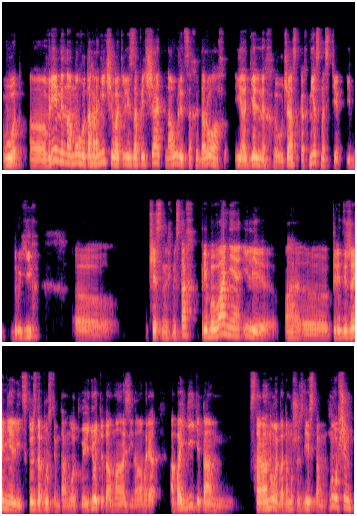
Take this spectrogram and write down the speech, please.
Вот. Э, временно могут ограничивать или запрещать на улицах и дорогах и отдельных участках местности и других э, общественных местах пребывания или э, передвижения лиц. То есть, допустим, там вот вы идете да, в магазин, а вам говорят, обойдите там стороной, потому что здесь там, ну, в общем,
